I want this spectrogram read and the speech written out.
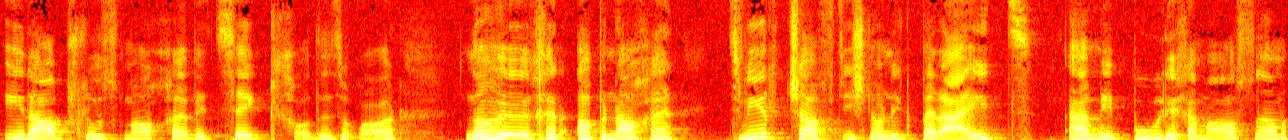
ihren Abschluss machen, bei SEC oder sogar noch höher, aber nachher die Wirtschaft ist noch nicht bereit, auch mit baulichen Massnahmen.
